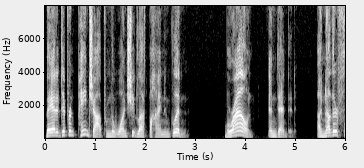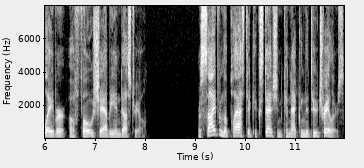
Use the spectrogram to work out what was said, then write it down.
They had a different paint job from the one she'd left behind in Glidden brown and dented, another flavor of faux shabby industrial. Aside from the plastic extension connecting the two trailers,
